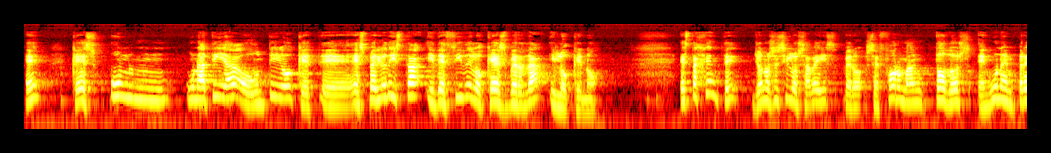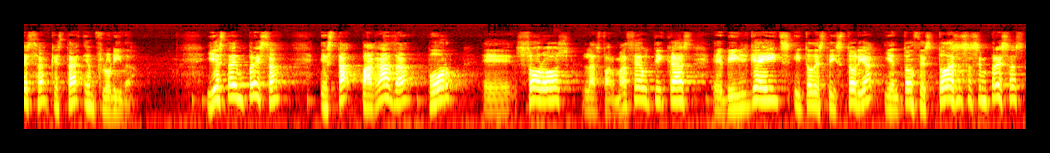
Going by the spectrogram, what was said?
¿eh? que es una tía o un tío que es periodista y decide lo que es verdad y lo que no. Esta gente, yo no sé si lo sabéis, pero se forman todos en una empresa que está en Florida. Y esta empresa está pagada por eh, Soros, las farmacéuticas, eh, Bill Gates y toda esta historia. Y entonces todas esas empresas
